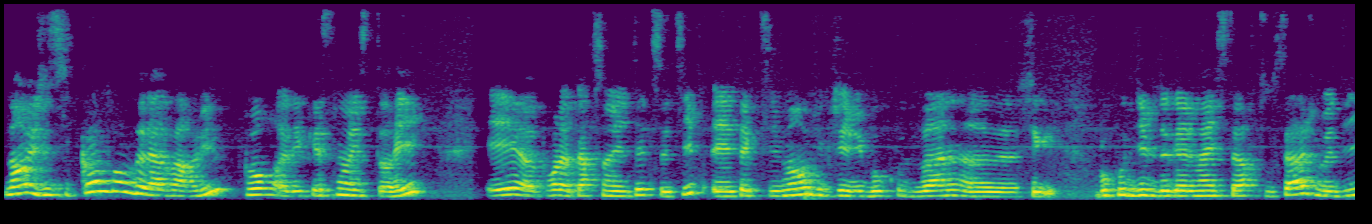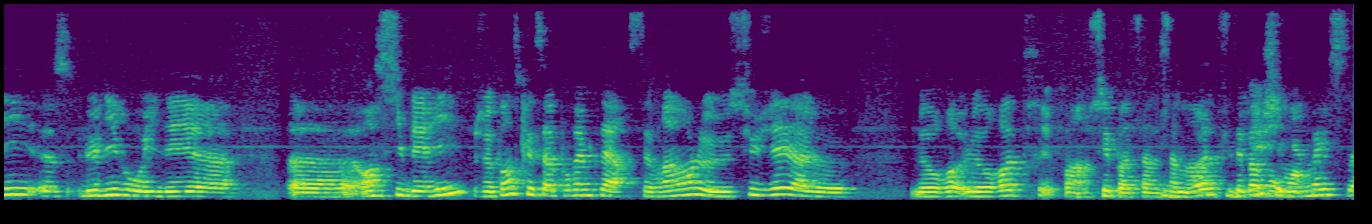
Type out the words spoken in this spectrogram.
Non, mais je suis contente de l'avoir lu pour les questions historiques et euh, pour la personnalité de ce type. Et effectivement, vu que j'ai lu beaucoup de vannes, euh, beaucoup de livres de Gallmeister, tout ça, je me dis, euh, le livre où il est euh, en Sibérie, je pense que ça pourrait me plaire. C'est vraiment le sujet, là, le, le, le retrait. Enfin, je sais pas, ça, Il ça m'a. C'était pas chez pour moi. Gallmeister.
